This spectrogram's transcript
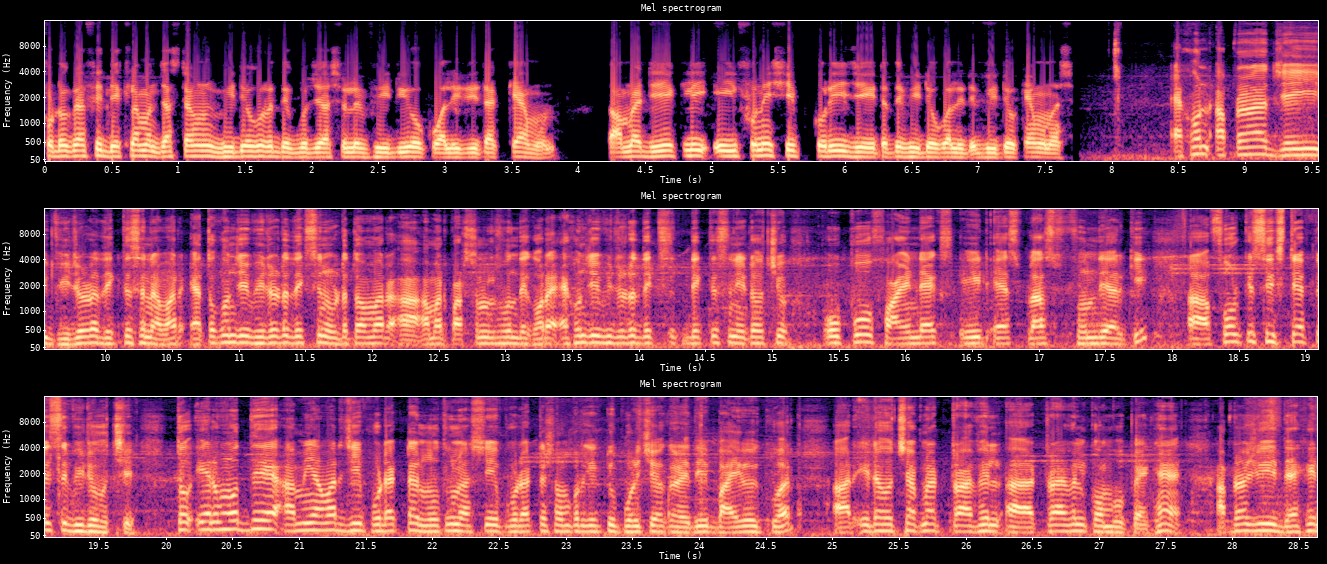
ফটোগ্রাফি দেখলাম। জাস্ট এখন ভিডিও করে দেখব যে আসলে ভিডিও কোয়ালিটিটা কেমন। আমরা ডিরেক্টলি এই ফোনে শিফট করি যে এটাতে ভিডিও কোয়ালিটি ভিডিও কেমন আসে। এখন আপনারা যেই ভিডিওটা দেখতেছেন আমার, এতক্ষণ যে ভিডিওটা দেখছেন, ওটা তো আমার আমার পার্সোনাল ফোন দিয়ে করা। এখন যে ভিডিওটা দেখতেছেন, এটা হচ্ছে Oppo Find X eight S plus phone দিয়ে আর কি four K sixty FPS video হচ্ছে। তো এর মধ্যে আমি আমার যে প্রোডাক্টটা নতুন আসছে, এই প্রোডাক্টটা সম্পর্কে একটু পরিচয় করে দিই বায়ো ইকুয়ার আর এটা হচ্ছে আপনার ট্রাভেল ট্রাভেল কম্বো প্যাক হ্যাঁ? আপনারা যদি দেখেন,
